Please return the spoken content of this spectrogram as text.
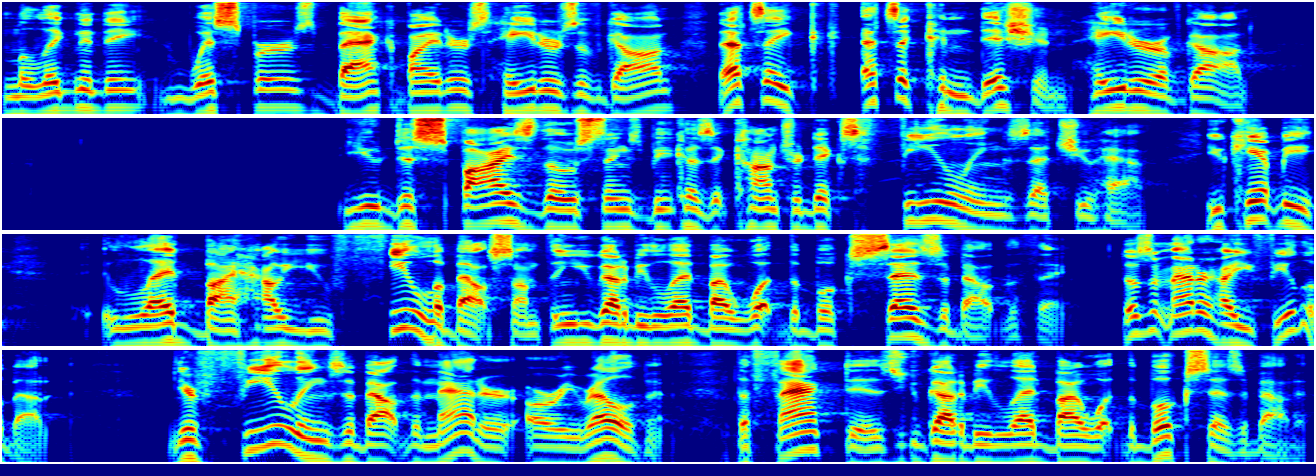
malignity, whispers, backbiters, haters of God. That's a that's a condition, hater of God. You despise those things because it contradicts feelings that you have. You can't be led by how you feel about something. You've got to be led by what the book says about the thing. Doesn't matter how you feel about it. Your feelings about the matter are irrelevant. The fact is, you've got to be led by what the book says about it.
